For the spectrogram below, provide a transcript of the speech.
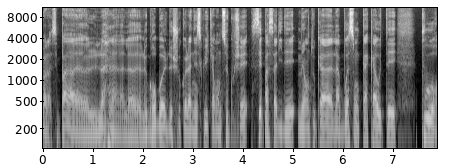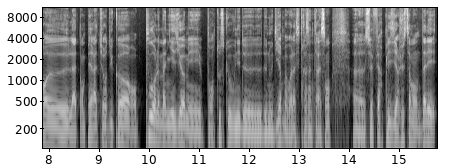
voilà, c'est pas le gros bol de chocolat Nesquik avant de se coucher, c'est pas ça l'idée, mais en tout cas, la boisson cacaotée pour la température du corps, pour le magnésium et pour tout ce que vous venez de, nous dire, ben voilà, c'est très intéressant. se faire plaisir justement d'aller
